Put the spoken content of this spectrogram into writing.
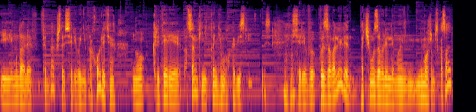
и ему дали фидбэк, что серии вы не проходите, но критерии оценки никто не мог объяснить. То есть uh-huh. серии вы, вы завалили, почему завалили, мы не можем сказать,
